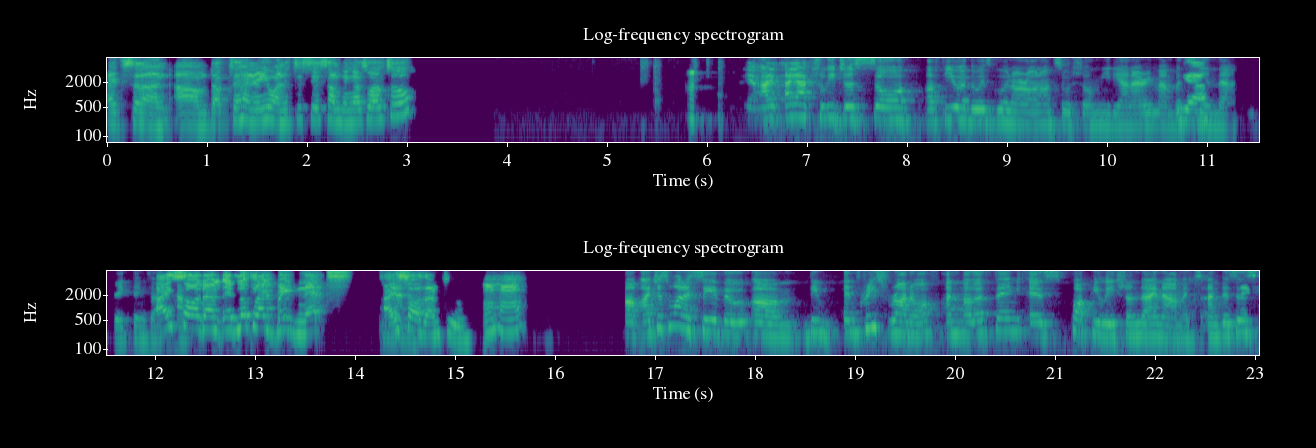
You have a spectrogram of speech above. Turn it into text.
Excellent. Um, Dr. Henry, you wanted to say something as well too? Yeah, I, I actually just saw a few of those going around on social media and I remember yeah. seeing them big things. I saw them. They look like big nets. Yeah. I saw them too. Mm -hmm. Um, I just want to say though, um, the increased runoff, another thing is population dynamics. And this is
